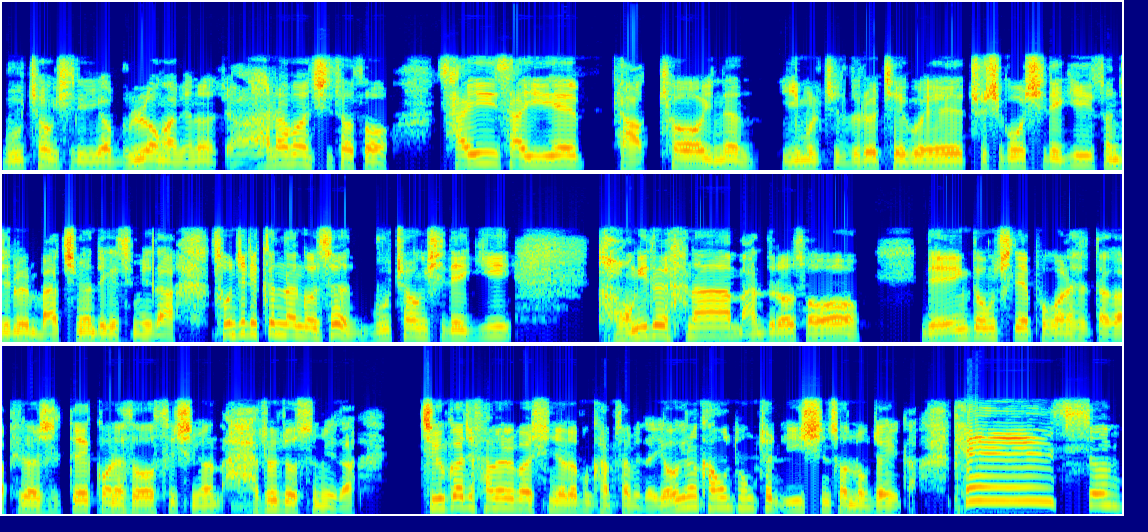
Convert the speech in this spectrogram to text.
무청 시래기가 물렁하면은 여러 번 씻어서 사이사이에 박혀 있는 이물질들을 제거해 주시고 시래기 손질을 마치면 되겠습니다. 손질이 끝난 것은 무청 시래기 덩이를 하나 만들어서 냉동실에 보관하셨다가 필요하실 때 꺼내서 쓰시면 아주 좋습니다. 지금까지 화면을 봐주신 여러분 감사합니다. 여기는 강원 동천 이신선 농장입니다. 필승!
